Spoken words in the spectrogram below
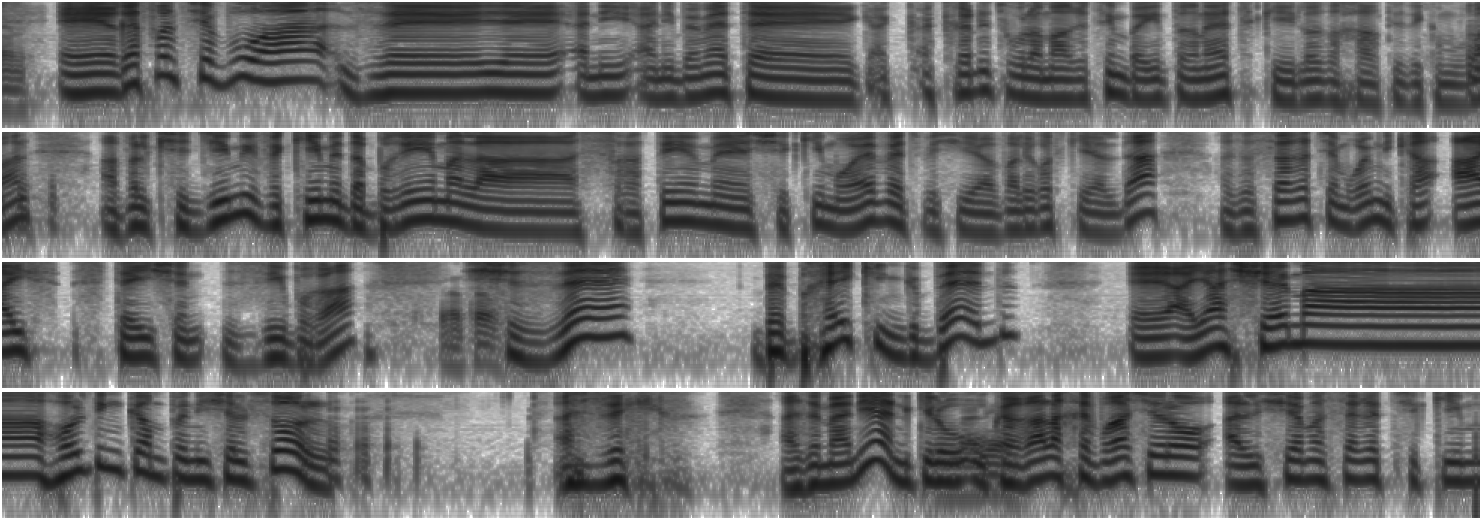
כן. אה, רפרנס שבוע זה, אה, אני, אני באמת, אה, הק- הקרדיט הוא למעריצים באינטרנט, כי לא זכרתי את זה כמובן, אבל כשג'ימי וקים מדברים על הסרטים שקים אוהבת ושהיא אהבה לראות כילדה, אז הסרט שהם רואים נקרא Ice Station Zebra. שזה בברייקינג בד היה שם ה holding company של סול. אז זה, אז זה מעניין, כאילו, הוא מעניין. קרא לחברה שלו על שם הסרט שקים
